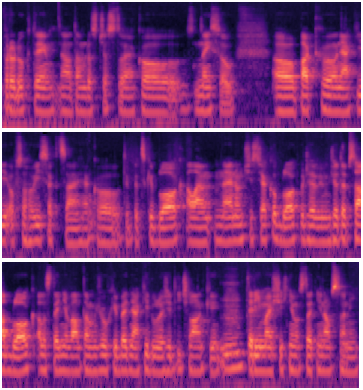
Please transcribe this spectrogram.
produkty tam dost často jako nejsou. Pak nějaký obsahový sekce, jako typicky blog, ale nejenom čistě jako blog, protože vy můžete psát blog, ale stejně vám tam můžou chybět nějaký důležitý články, mm. který mají všichni ostatní napsaný.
